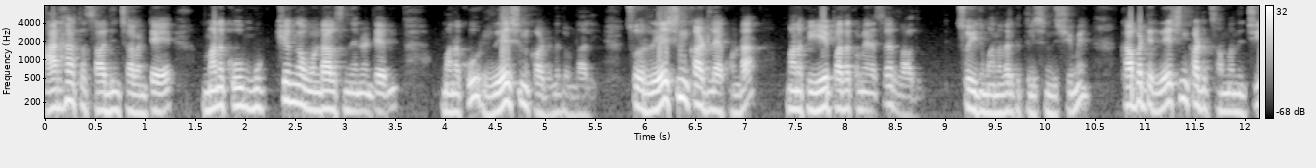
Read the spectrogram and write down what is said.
అర్హత సాధించాలంటే మనకు ముఖ్యంగా ఉండాల్సింది ఏంటంటే మనకు రేషన్ కార్డు అనేది ఉండాలి. సో రేషన్ కార్డు లేకుండా మనకు ఏ పథకమైనా సరే రాదు. సో ఇది మనందరికీ తెలిసిన విషయమే. కాబట్టి రేషన్ కార్డుకి సంబంధించి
